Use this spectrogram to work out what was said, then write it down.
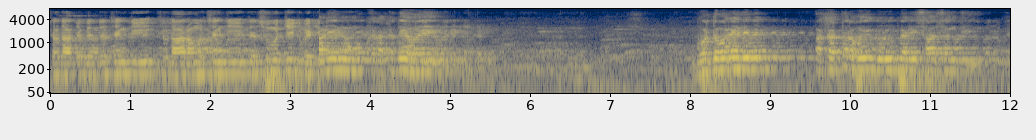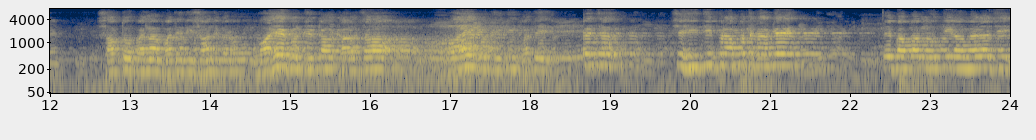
ਸਰਦਾਰ ਜੋਗਿੰਦਰ ਸਿੰਘ ਜੀ, ਸਰਦਾਰ ਅਮਰ ਸਿੰਘ ਜੀ ਤੇ ਸਮੁੱਚੀ ਕਮੇਟੀ ਬਾਣੀ ਨੂੰ ਮੁੱਖ ਰੱਖਦੇ ਹੋਏ ਗੁਰਦੁਆਰੇ ਦੇ ਵਿੱਚ ਇਕੱਤਰ ਹੋਈ ਗੁਰੂ ਪਿਆਰੀ ਸਾਧ ਸੰਗਤ ਜੀ, ਸਭ ਤੋਂ ਪਹਿਲਾਂ ਫਤਿਹ ਦੀ ਸਾਂਝ ਕਰੋ। ਵਾਹਿਗੁਰੂ ਜੀ ਕਾ ਖਾਲਸਾ, ਵਾਹਿਗੁਰੂ ਜੀ ਕੀ ਫਤਿਹ। ਵਿੱਚ ਸ਼ਹੀਦੀ ਪ੍ਰਾਪਤ ਕਰਕੇ ਤੇ ਬਾਬਾ ਮੋਤੀ ਰਾਮ ਮਹਿਰਾ ਜੀ,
